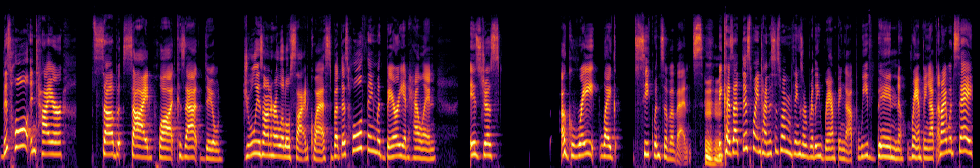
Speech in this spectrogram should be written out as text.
this whole entire sub side plot because that know, julie's on her little side quest but this whole thing with barry and helen is just a great like sequence of events. Mhm. because at this point in time this is when things are really ramping up. We've been ramping up. And i would say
